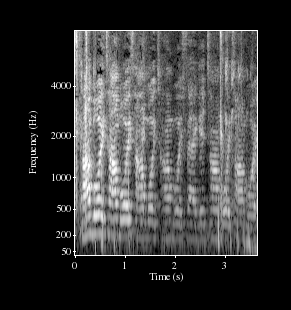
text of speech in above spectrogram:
Tomboy, tomboy, tomboy, tomboy, faggot, tomboy, tomboy.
